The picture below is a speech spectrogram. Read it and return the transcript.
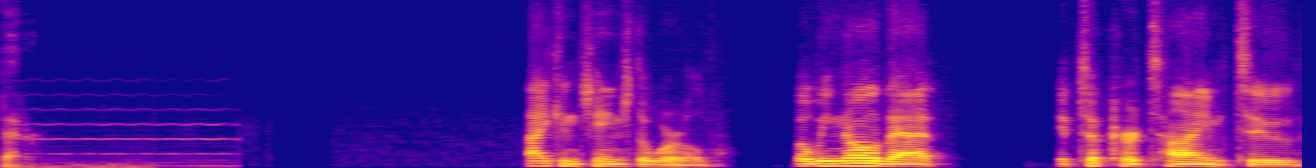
better. I can change the world. But we know that it took her time to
